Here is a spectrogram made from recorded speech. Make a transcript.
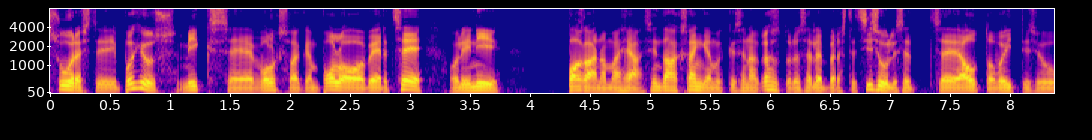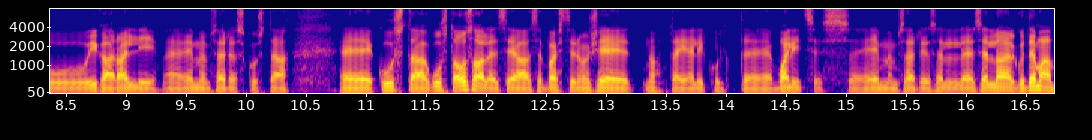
suuresti põhjus, miks see Volkswagen Polo WRC oli nii paganama hea, siin tahaks vängematki sõna kasutada, sellepärast et sisuliselt see auto võitis ju iga ralli eh, MM-sarjas, kus ta, eh, kus ta, kus ta osales ja Sebastian Ogier noh, täielikult eh, valitses MM-sarja sel, sel ajal, kui tema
